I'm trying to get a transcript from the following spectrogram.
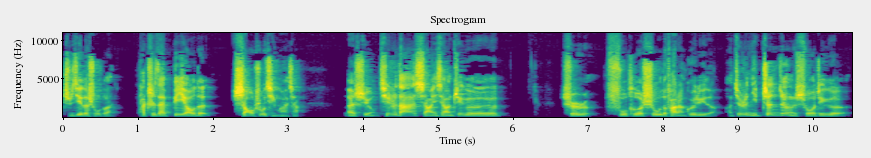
直接的手段，它只在必要的少数情况下。来使用，其实大家想一想，这个是符合事物的发展规律的啊。就是你真正说这个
